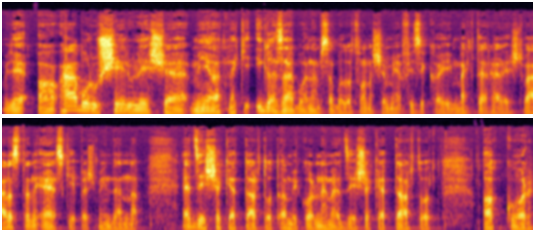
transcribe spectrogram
Ugye a háborús sérülése miatt neki igazából nem szabadott volna semmilyen fizikai megterhelést választani, ehhez képest minden nap. Edzéseket tartott, amikor nem edzéseket tartott, akkor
